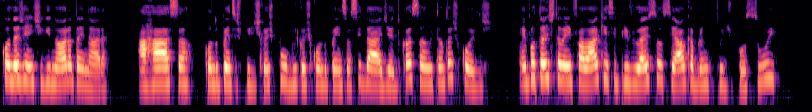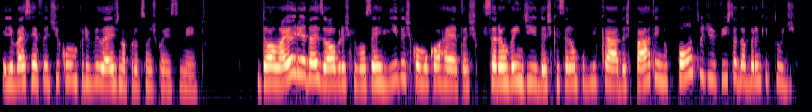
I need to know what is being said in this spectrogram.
quando a gente ignora, Tainara, a raça, quando pensa as políticas públicas, quando pensa a cidade, a educação e tantas coisas. É importante também falar que esse privilégio social que a branquitude possui, ele vai se refletir como um privilégio na produção de conhecimento. Então, a maioria das obras que vão ser lidas como corretas, que serão vendidas, que serão publicadas, partem do ponto de vista da branquitude.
